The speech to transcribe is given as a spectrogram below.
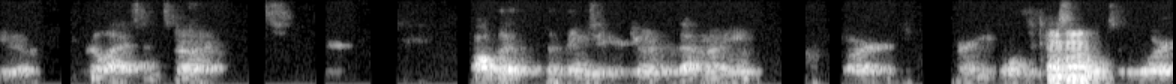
you know, realize it's not. All the, the things that you're doing with that money are, are equal to testable to the Lord.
